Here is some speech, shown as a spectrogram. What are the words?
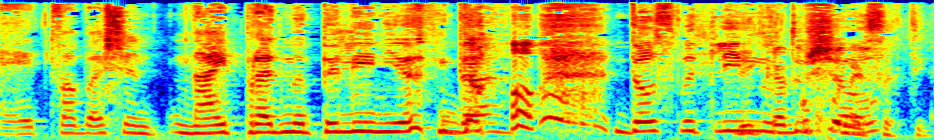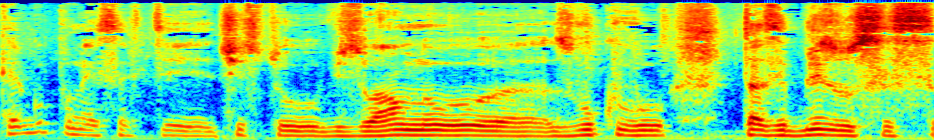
Е, това беше най-предната линия да. до, до светлинното как шоу. Го понесахте, как го понесахте чисто визуално, звуково, тази близост с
